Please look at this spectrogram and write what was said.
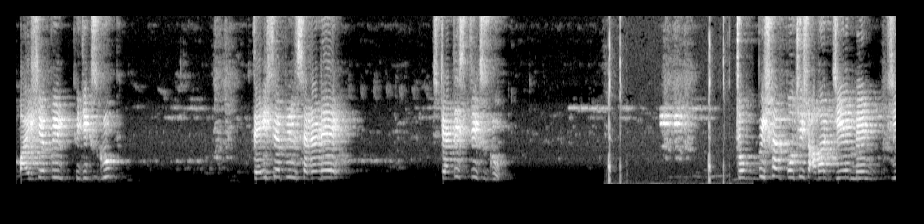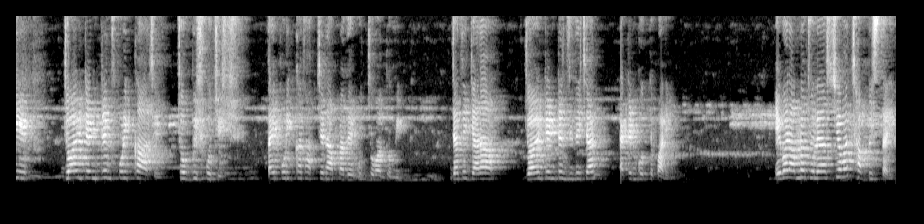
বাইশে এপ্রিল ফিজিক্স গ্রুপ তেইশ এপ্রিল স্যাটারডে স্ট্যাটিস্টিক্স গ্রুপ চব্বিশ আর পঁচিশ আবার যে মেন জয়েন্ট এন্ট্রেন্স পরীক্ষা আছে, চব্বিশ পঁচিশ। তাই পরীক্ষা থাকছে না আপনাদের উচ্চ মাধ্যমিক। যাতে যারা জয়েন্ট এন্ট্রেন্স দিতে চান অ্যাটেন্ড করতে পারেন এবার আমরা চলে আসছি আবার ছাব্বিশ তারিখ।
